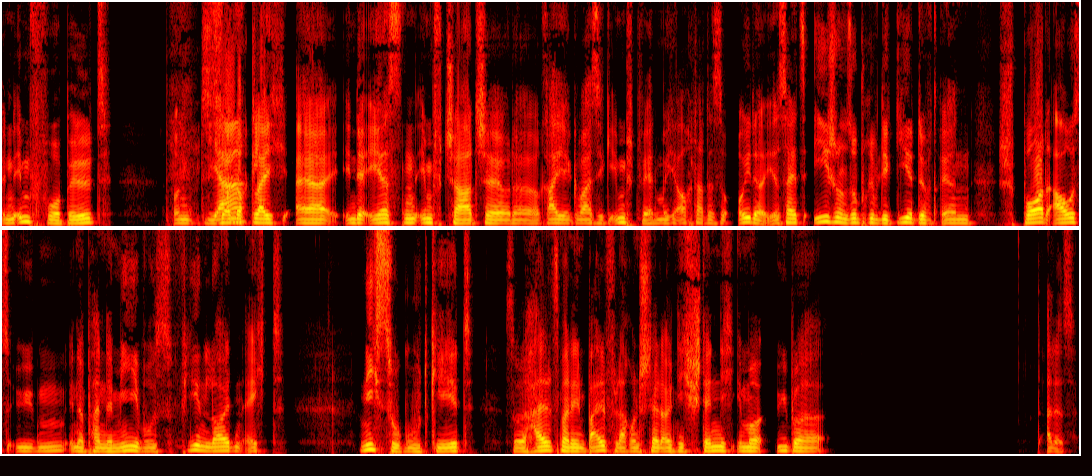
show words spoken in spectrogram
ein Impfvorbild. Und sie Ja. sollen doch gleich äh, in der ersten Impfcharge oder Reihe quasi geimpft werden, wo ich auch dachte, so, oida, ihr seid eh schon so privilegiert, dürft euren Sport ausüben in der Pandemie, wo es vielen Leuten echt nicht so gut geht. So, halt's mal den Ball flach und stellt euch nicht ständig immer über alles.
